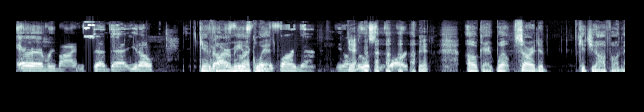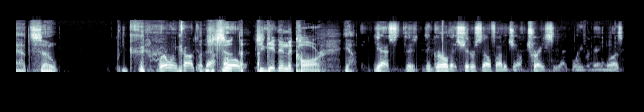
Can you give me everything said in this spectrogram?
Everybody said that. You know, can't you're fire me. I first one to quit. Find that. You know, Yeah. Lewis and Clark. yeah. Okay, well, sorry to get you off on that. So, What were we talking about? So- Oh, She's getting in the car. Yeah. Yes, the the girl that shit herself out of jail, Tracy, I believe her name was.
